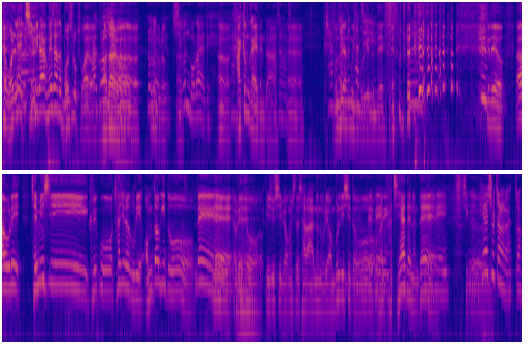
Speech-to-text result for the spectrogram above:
네. 원래 집이랑 회사는 멀수록 좋아요. 아, 그럼요. 맞아요. 어, 그럼요, 그럼. 그럼. 집은 멀어야 돼. 어, 어, 가끔 가야 된다. 맞아, 맞아. 예. 그래야 뭔 소리 하는 건지. 모르겠는데. 그래요. 아 우리 재민 씨 그리고 사실은 우리 엄덕이도 네. 네, 우리 네. 또 미주 씨, 명원 씨도 잘 아는 우리 엄블리 씨도 음, 네네. 원래 같이 해야 되는데 네네. 지금 해외 출장을 갔죠.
